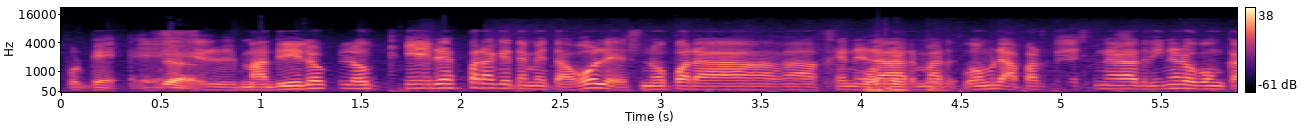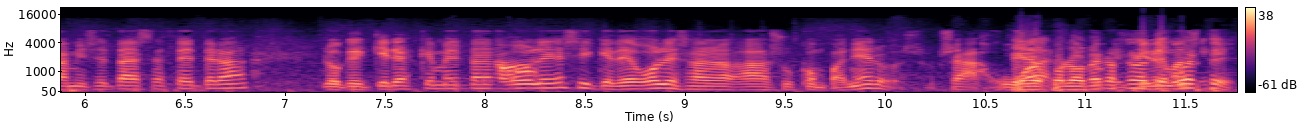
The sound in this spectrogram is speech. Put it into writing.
porque eh, el Madrid lo que lo quiere es para que te meta goles, no para generar. Hombre, aparte de generar dinero con camisetas, etcétera, lo que quiere es que meta goles y que dé goles a, a sus compañeros. O sea, jugar. Pero por lo menos que no te cueste.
